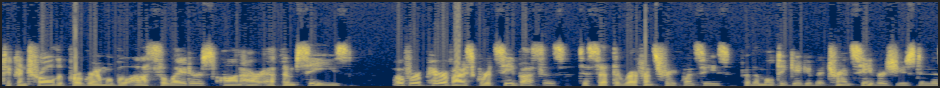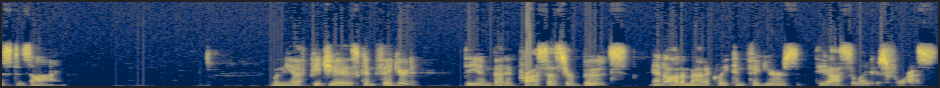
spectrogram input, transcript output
to control the programmable oscillators on our FMCs over a pair of I2C buses to set the reference frequencies for the multi-gigabit transceivers used in this design. When the FPGA is configured, the embedded processor boots and automatically configures the oscillators for us.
